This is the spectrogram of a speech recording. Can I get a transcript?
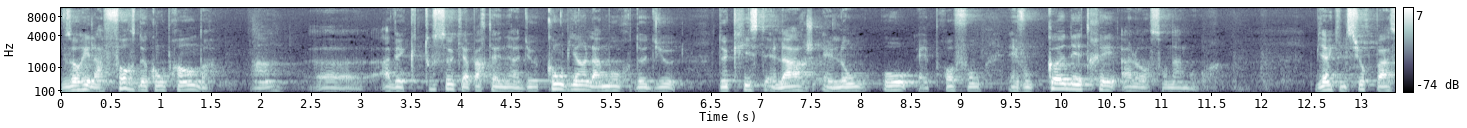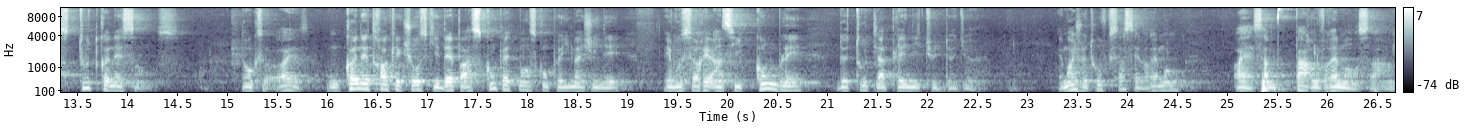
vous aurez la force de comprendre, hein, euh, avec tous ceux qui appartiennent à Dieu, combien l'amour de Dieu, de Christ est large, est long, haut et profond, et vous connaîtrez alors son amour, bien qu'il surpasse toute connaissance. Donc, on connaîtra quelque chose qui dépasse complètement ce qu'on peut imaginer, et vous serez ainsi comblés de toute la plénitude de Dieu. Et moi, je trouve que ça, c'est vraiment, ouais, ça me parle vraiment, ça. Hein.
